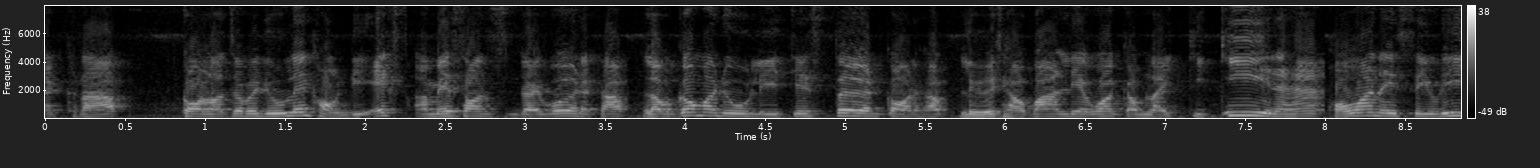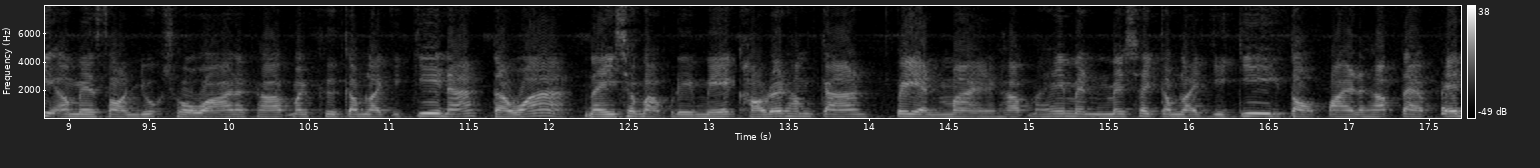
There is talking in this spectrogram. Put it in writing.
นะครับ ก่อนเราจะไปดูเรื่องของ DX Amazon Driver นะครับ เราก็มาดู Register กันก่อนนะครับ หรือแถวบ้านเรียกว่ากำไรกิกกี้นะฮะ เพราะว่าในซีรีส์ Amazon ยุคโชวะนะครับ มันคือกำไรกิกกี้นะ แต่ว่าในฉบับรีเมคเขาได้ทำการเปลี่ยนใหม่ครับ ให้มันไม่ใช่กำไรกิกกี้อีกต่อไปนะครับ แต่เป็น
